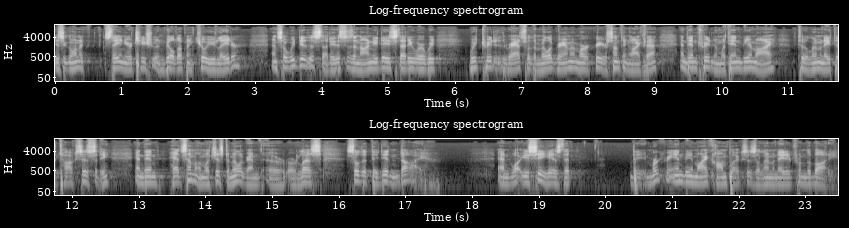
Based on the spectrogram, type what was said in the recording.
is it going to stay in your tissue and build up and kill you later? And so we did this study. This is a 90 day study where we we treated the rats with a milligram of mercury or something like that, and then treated them with NBMI to eliminate the toxicity, and then had some of them with just a milligram or, or less so that they didn't die. And what you see is that the mercury NBMI complex is eliminated from the body.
